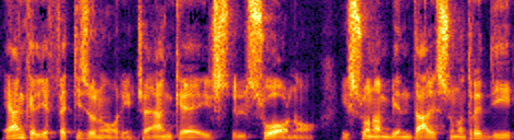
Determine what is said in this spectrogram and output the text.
e anche gli effetti sonori, cioè anche il, il suono, il suono ambientale, il suono 3D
